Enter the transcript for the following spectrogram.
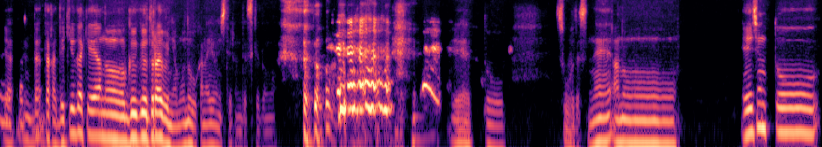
いやだだからできるだけあの Google ドライブには物を置かないようにしてるんですけども、えっと、そうですね、あのエージェント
